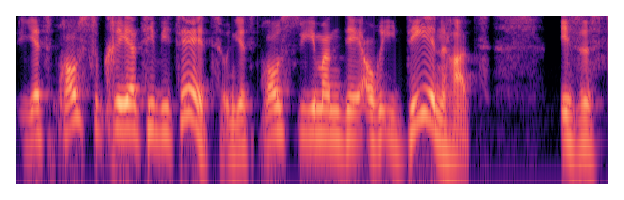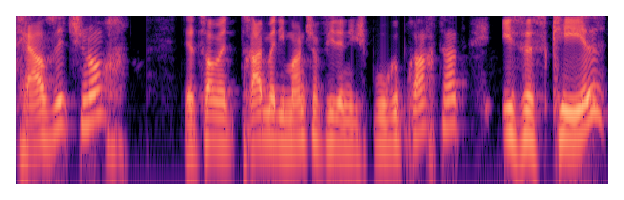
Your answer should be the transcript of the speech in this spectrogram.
jetzt brauchst du Kreativität. Und jetzt brauchst du jemanden, der auch Ideen hat. Ist es Terzic noch? der zwar dreimal die Mannschaft wieder in die Spur gebracht hat. Ist es Kehl,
